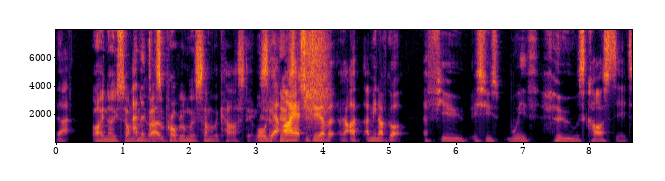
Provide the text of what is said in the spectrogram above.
that i know someone who has a problem with some of the casting Well, so- yeah, I actually do have. A, I, I mean, I've got a few issues with who was casted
